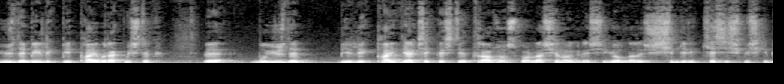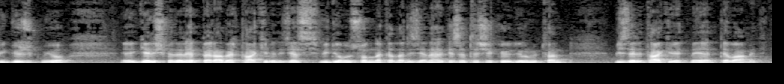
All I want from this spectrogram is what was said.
%1'lik bir pay bırakmıştık ve bu %1'lik pay gerçekleşti. Trabzonspor'la Şenol Güneş'in yolları şimdilik kesişmiş gibi gözükmüyor. E, gelişmeleri hep beraber takip edeceğiz. Videomuzun sonuna kadar izleyen herkese teşekkür ediyorum. Lütfen bizleri takip etmeye devam edin.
